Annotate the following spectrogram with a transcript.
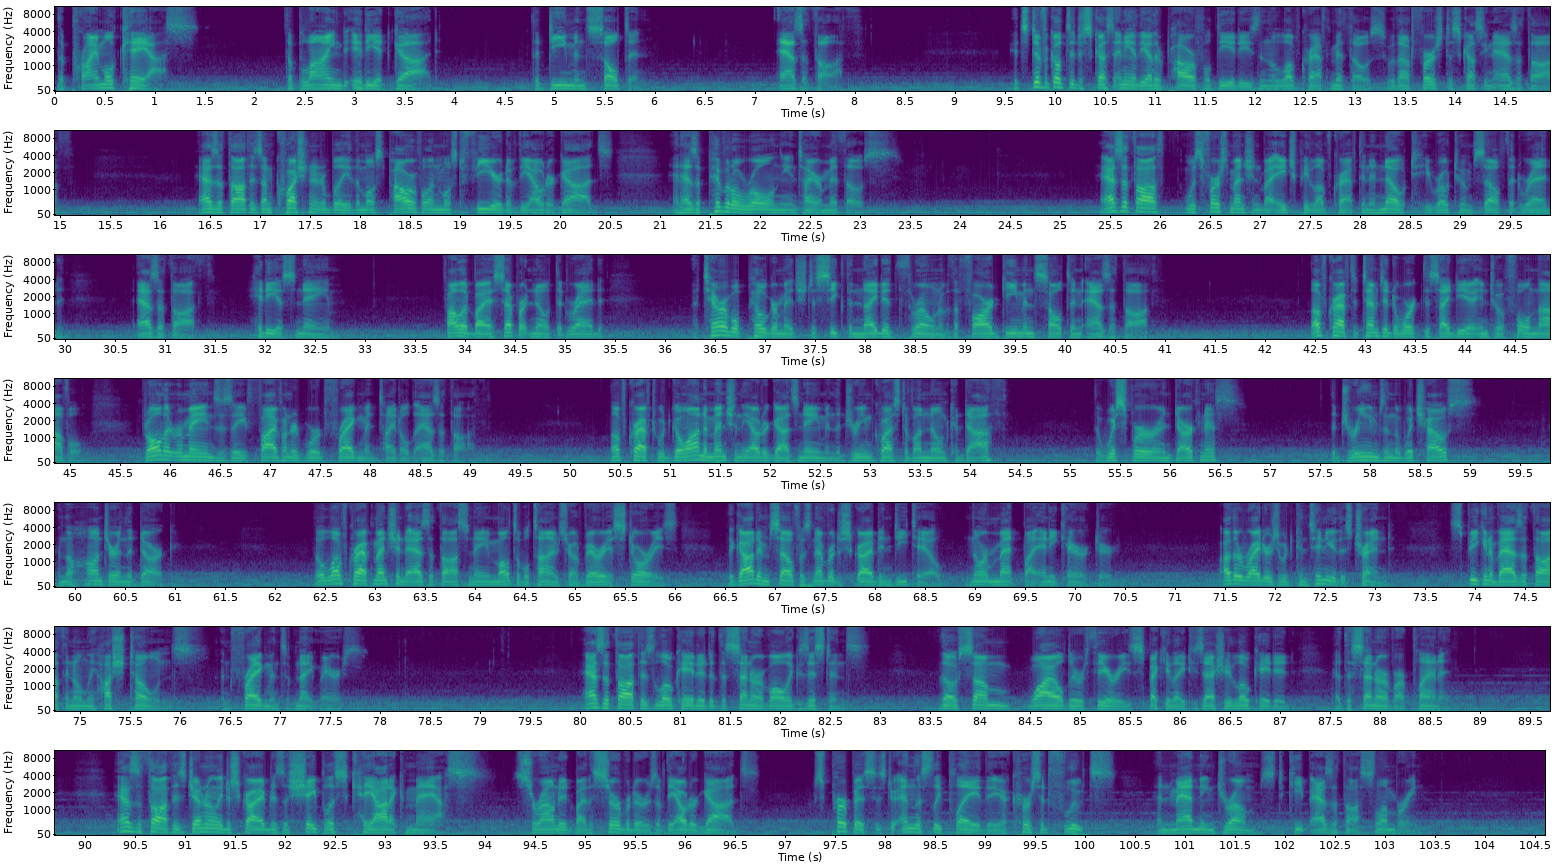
The primal chaos, the blind idiot god, the demon sultan, Azathoth. It's difficult to discuss any of the other powerful deities in the Lovecraft mythos without first discussing Azathoth. Azathoth is unquestionably the most powerful and most feared of the outer gods, and has a pivotal role in the entire mythos. Azathoth was first mentioned by H.P. Lovecraft in a note he wrote to himself that read, Azathoth, hideous name, followed by a separate note that read, A terrible pilgrimage to seek the nighted throne of the far demon sultan Azathoth. Lovecraft attempted to work this idea into a full novel, but all that remains is a 500 word fragment titled Azathoth. Lovecraft would go on to mention the Outer God's name in the Dream Quest of Unknown Kadath, the Whisperer in Darkness, the Dreams in the Witch House, and the Haunter in the Dark. Though Lovecraft mentioned Azathoth's name multiple times throughout various stories, the god himself was never described in detail, nor met by any character. Other writers would continue this trend, speaking of Azathoth in only hushed tones and fragments of nightmares. Azathoth is located at the center of all existence, though some wilder theories speculate he's actually located at the center of our planet. Azathoth is generally described as a shapeless, chaotic mass, surrounded by the servitors of the outer gods, whose purpose is to endlessly play the accursed flutes and maddening drums to keep Azathoth slumbering.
